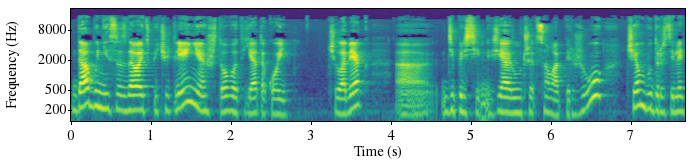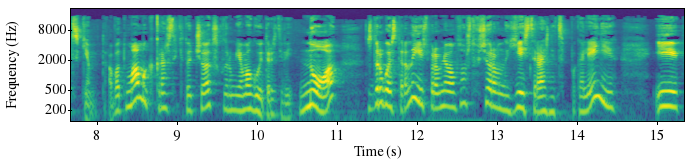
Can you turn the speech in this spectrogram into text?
дабы не создавать впечатление, что вот я такой человек э, депрессивный. Я лучше это сама переживу, чем буду разделять с кем-то. А вот мама как раз-таки тот человек, с которым я могу это разделить. Но, с другой стороны, есть проблема в том, что все равно есть разница в поколении, и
